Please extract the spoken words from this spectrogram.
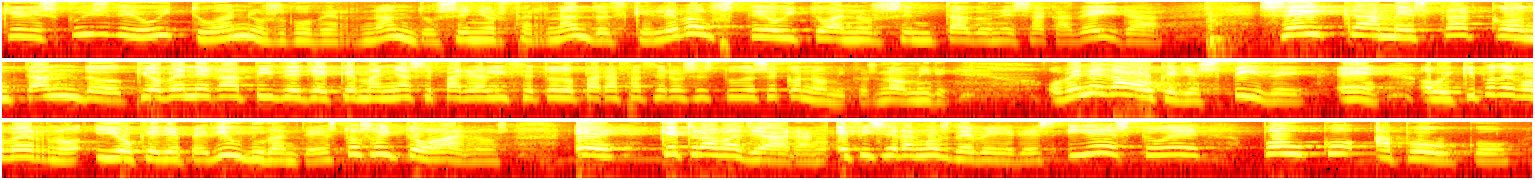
que despois de oito anos gobernando, señor Fernández, que leva usted oito anos sentado nesa cadeira, Seica me está contando que o BNG pídelle que mañá se paralice todo para facer os estudos económicos. No, mire, o BNG o que lles pide é eh, ao equipo de goberno e o que lle pediu durante estos oito anos é eh, que traballaran e fixeran os deberes. E isto é pouco a pouco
